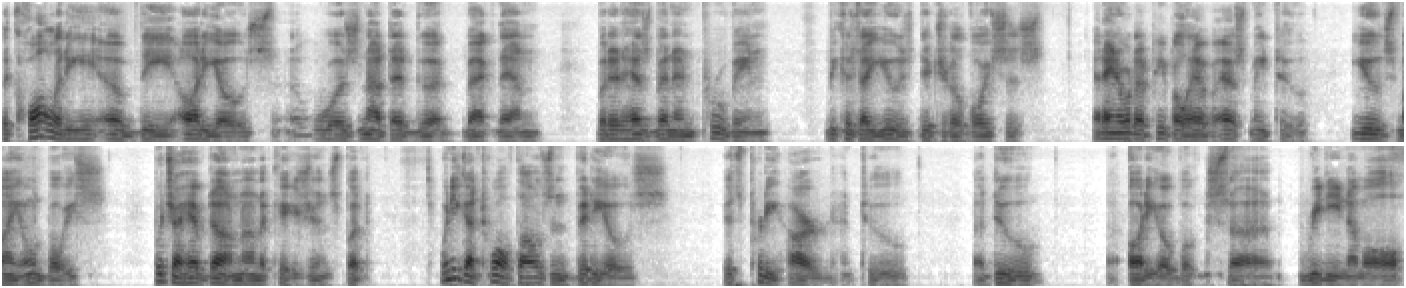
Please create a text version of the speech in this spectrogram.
the quality of the audios was not that good back then, but it has been improving because I use digital voices. And I know that people have asked me to use my own voice, which I have done on occasions, but when you got 12,000 videos, it's pretty hard to uh, do audiobooks, uh, reading them all.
